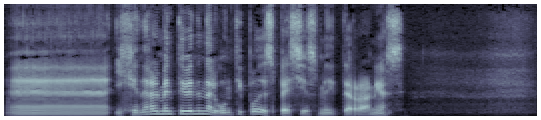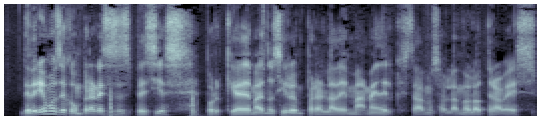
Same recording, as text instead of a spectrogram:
Eh, y generalmente venden algún tipo de especies mediterráneas. Deberíamos de comprar esas especies porque además nos sirven para la de mame del que estábamos hablando la otra vez.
